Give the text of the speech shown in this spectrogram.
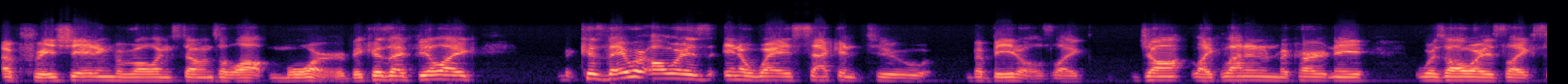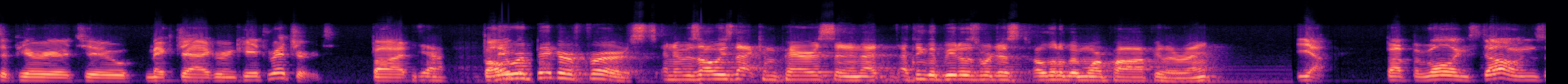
appreciating the Rolling Stones a lot more because I feel like because they were always in a way second to the Beatles, like John, like Lennon and McCartney was always like superior to Mick Jagger and Keith Richards. But Yeah. Both They were bigger first, and it was always that comparison. And that I think the Beatles were just a little bit more popular, right? Yeah, but the Rolling Stones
